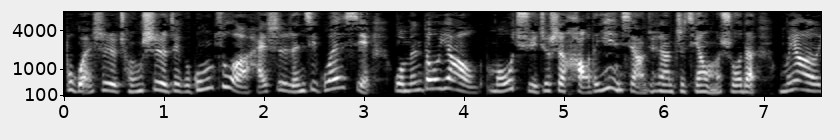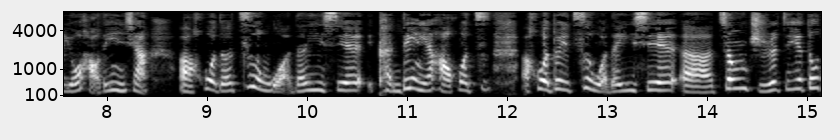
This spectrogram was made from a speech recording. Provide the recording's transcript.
不管是从事这个工作还是人际关系，我们都要谋取就是好的印象。就像之前我们说的，我们要有好的印象啊，获得自我的一些肯定也好，或自或对自我的一些呃增值，这些都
